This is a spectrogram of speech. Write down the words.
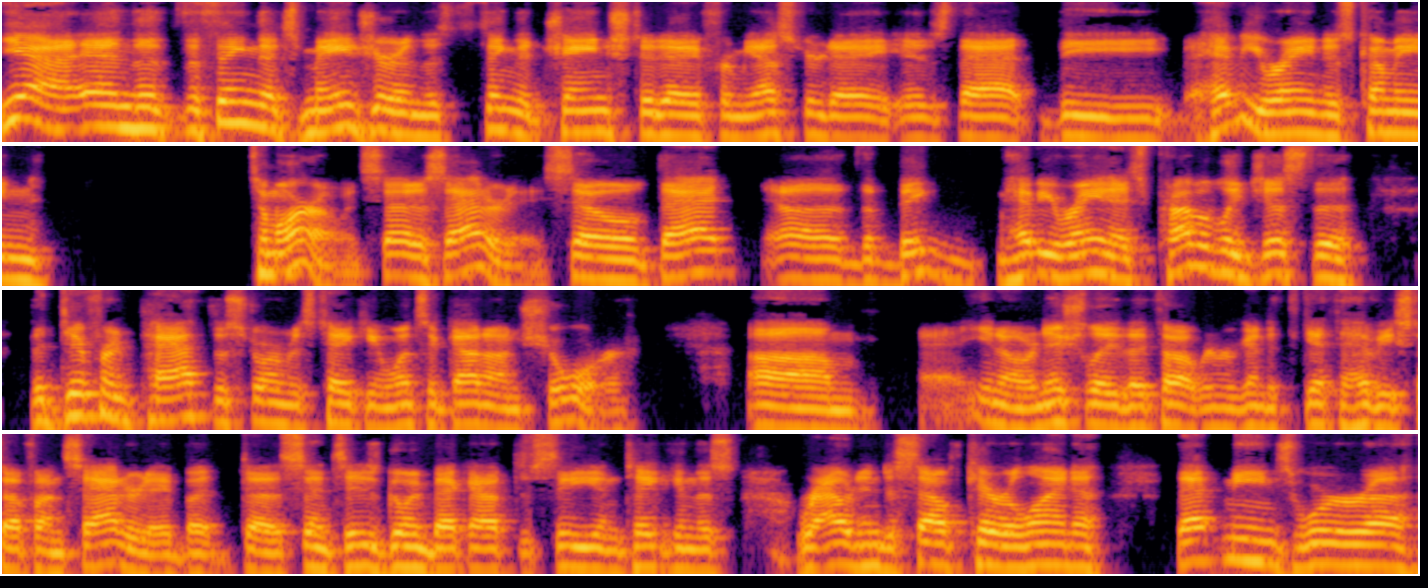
Yeah, and the the thing that's major and the thing that changed today from yesterday is that the heavy rain is coming tomorrow instead of Saturday. So that uh, the big heavy rain is probably just the the different path the storm is taking once it got on shore. Um, you know, initially they thought we were going to get the heavy stuff on Saturday, but uh, since it is going back out to sea and taking this route into South Carolina, that means we're uh,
